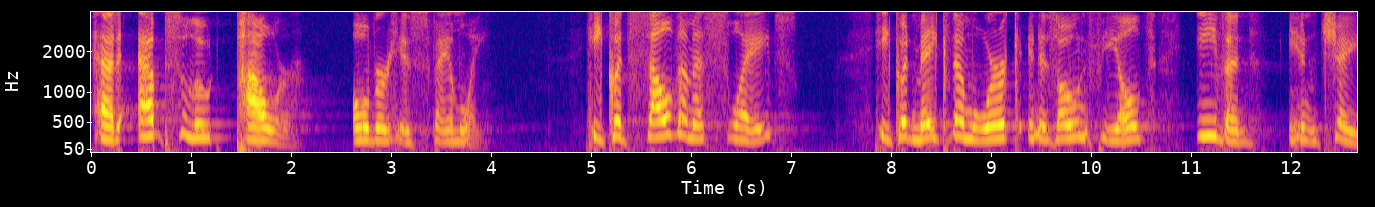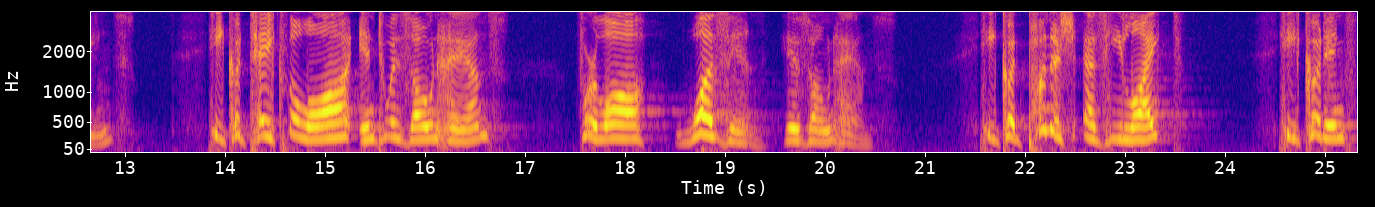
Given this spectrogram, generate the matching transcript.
had absolute power over his family. He could sell them as slaves, he could make them work in his own fields, even in chains. He could take the law into his own hands, for law was in his own hands. He could punish as he liked. He could inf-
